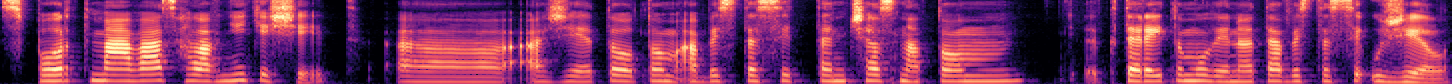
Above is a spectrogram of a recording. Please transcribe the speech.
sport má vás hlavně těšit a, že je to o tom, abyste si ten čas na tom, který tomu věnujete, abyste si užil.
